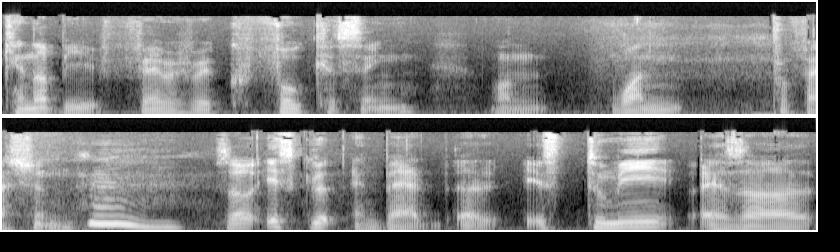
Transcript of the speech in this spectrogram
cannot be very very focusing on one profession. So it's good and bad. Uh, it's to me as a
